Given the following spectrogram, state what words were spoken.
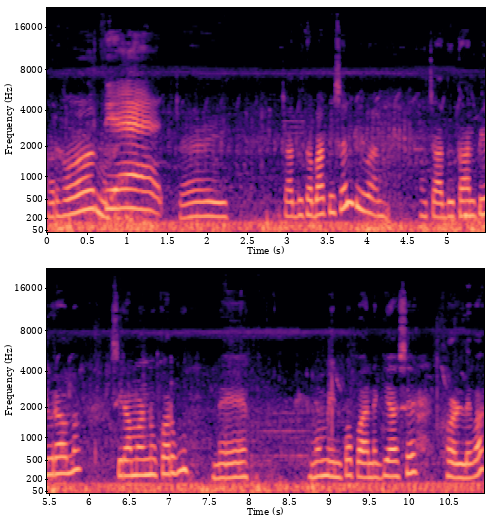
હર હર. જય. તો બાકી છે ને પીવાનું? હવે ચાદુ તાન પીવરાવલો શિરામણનું કરવું ને મમ્મી ને પપ્પાને ગયા છે ખડ લેવા.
